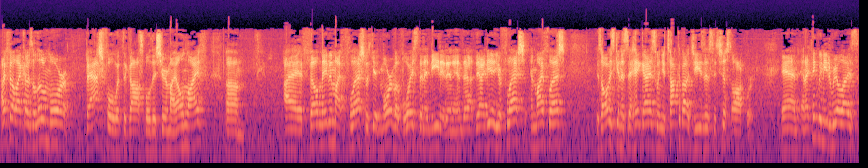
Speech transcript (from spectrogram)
I felt like I was a little more bashful with the gospel this year in my own life. Um, I felt maybe my flesh was getting more of a voice than it needed. And, and the, the idea, your flesh and my flesh, is always going to say, hey guys, when you talk about Jesus, it's just awkward. And, and I think we need to realize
